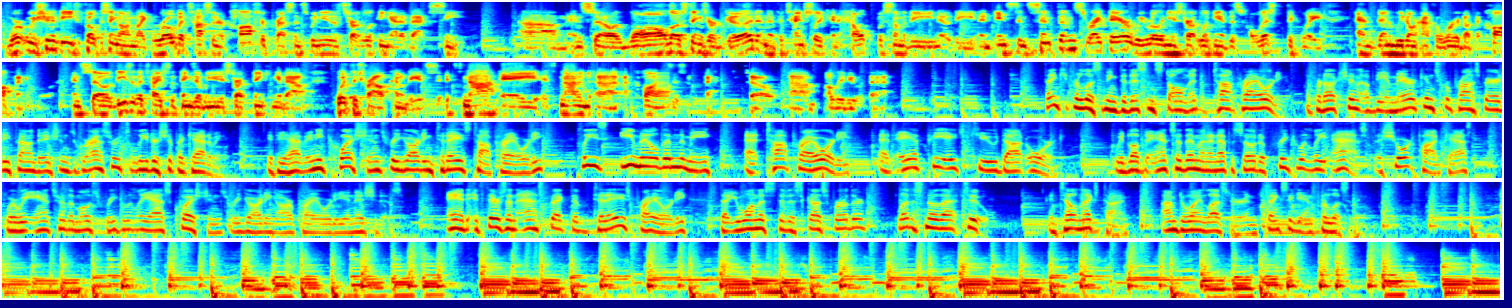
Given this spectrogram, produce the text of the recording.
we're, we should not be focusing on like Robitussin or cough suppressants. We need to start looking at a vaccine. Um, and so while all those things are good and then potentially can help with some of the, you know, the instant symptoms right there, we really need to start looking at this holistically and then we don't have to worry about the cough anymore. And so these are the types of things that we need to start thinking about with the trial penalty. It's, it's not a, it's not an, uh, a cause and effect. So um, I'll leave you with that. Thank you for listening to this installment of Top Priority, a production of the Americans for Prosperity Foundation's Grassroots Leadership Academy. If you have any questions regarding today's top priority, please email them to me at toppriority at afphq.org. We'd love to answer them in an episode of Frequently Asked, a short podcast where we answer the most frequently asked questions regarding our priority initiatives. And if there's an aspect of today's priority that you want us to discuss further, let us know that too. Until next time, I'm Dwayne Lester, and thanks again for listening.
